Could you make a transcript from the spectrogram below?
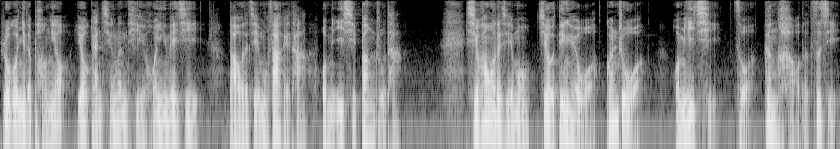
如果你的朋友有感情问题、婚姻危机，把我的节目发给他，我们一起帮助他。喜欢我的节目就订阅我、关注我，我们一起做更好的自己。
